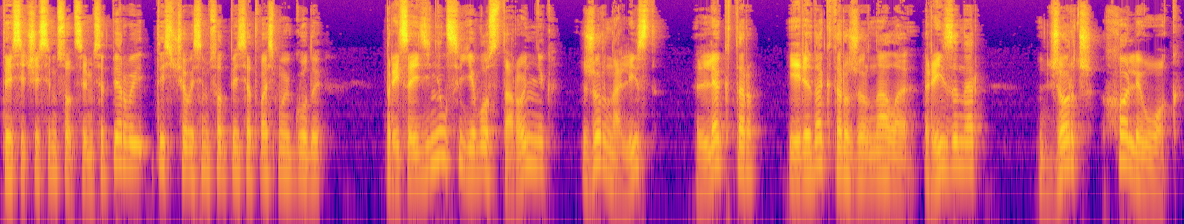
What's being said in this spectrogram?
1771-1858 годы присоединился его сторонник, журналист, лектор и редактор журнала «Ризенер» Джордж Холливок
